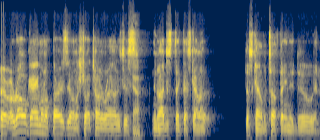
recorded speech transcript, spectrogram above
a road game on a Thursday on a short turnaround is just Yeah. you know I just think that's kind of just kind of a tough thing to do, and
